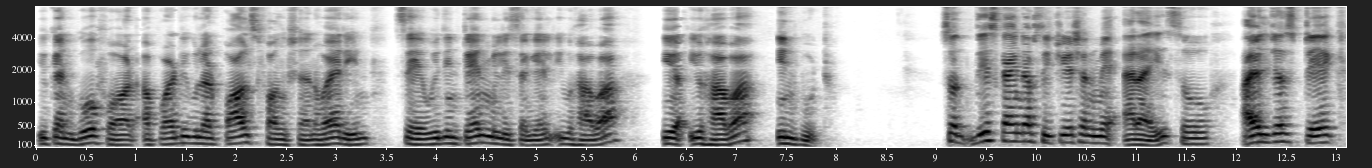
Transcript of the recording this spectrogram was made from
you can go for a particular pulse function wherein say within 10 milliseconds you have a you have a input so this kind of situation may arise. So i'll just take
